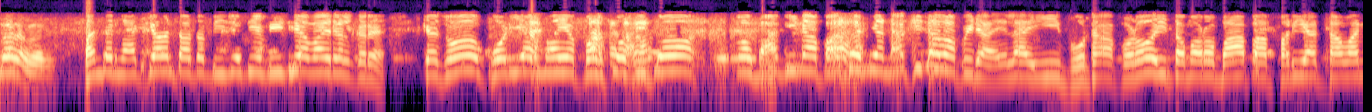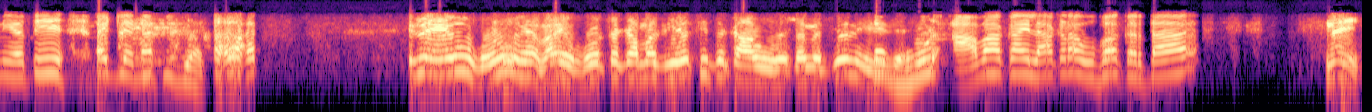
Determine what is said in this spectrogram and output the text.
બરાબર. અંદર નાખ્યા હોય તો બીજે દી વીડિયો વાયરલ કરે કે જો ખોડિયારમાં એ પરસો દીધો તો દાગીના પાછળ ત્યાં નાખી જવા પડ્યા. એલા ઈ ભોઠા પડો ઈ તમારો બાપ આ ફરિયાદ થવાની હતી એટલે નાખી ગયા. એટલે એવું ઘણું હે ભાઈ સો ટકામાંથી એસી ટકા આવું હોય તમે જો ને એ રીતે. મૂળ આવા કાંઈ લાકડા ઊભા કરતા નહીં.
